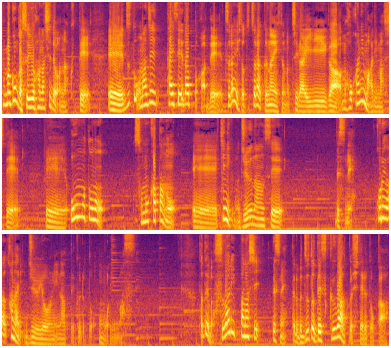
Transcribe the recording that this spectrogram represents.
まあ、今回そういう話ではなくて、えー、ずっと同じ体勢だとかで辛い人と辛くない人の違いが、まあ、他にもありまして、えー、大元のその方のえー、筋肉の柔軟性ですね。これはかなり重要になってくると思います。例えば座りっぱなしですね。例えばずっとデスクワークしてるとか、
